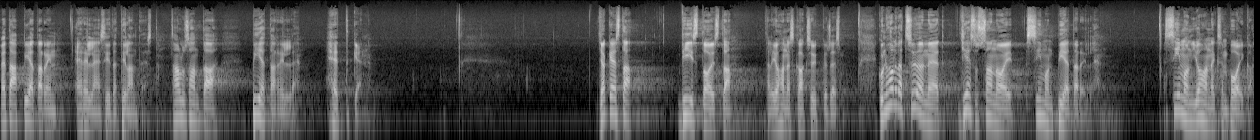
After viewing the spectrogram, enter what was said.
vetää Pietarin erilleen siitä tilanteesta. Halusi antaa Pietarille hetken. Jakeesta 15, eli Johannes 2.1. Kun he olivat syöneet, Jeesus sanoi Simon Pietarille, Simon Johanneksen poika,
